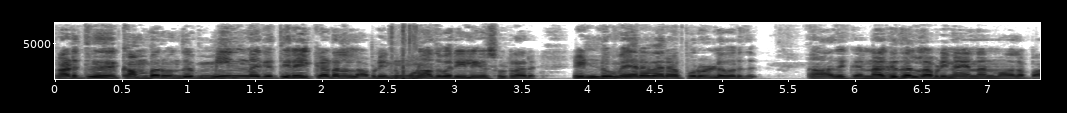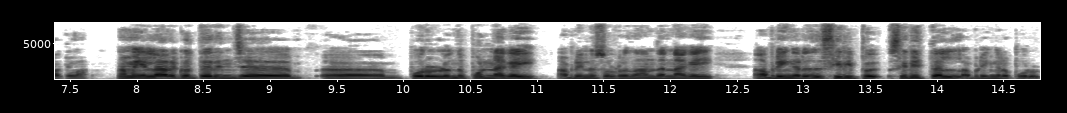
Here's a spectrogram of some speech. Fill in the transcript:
அடுத்து கம்பர் வந்து மீன்னகு திரைக்கடல் அப்படின்னு மூணாவது வரியிலையும் சொல்றாரு. ரெண்டும் வேற வேற பொருள்ல வருது. அதுக்கு நகுதல் அப்படின்னா என்னன்னு முதல்ல பார்க்கலாம். நம்ம எல்லாருக்கும் தெரிஞ்ச அஹ், பொருள் வந்து புன்னகை அப்படின்னு சொல்றது. அந்த நகை அப்படிங்கிறது சிரிப்பு சிரித்தல் அப்படிங்கிற பொருள்.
